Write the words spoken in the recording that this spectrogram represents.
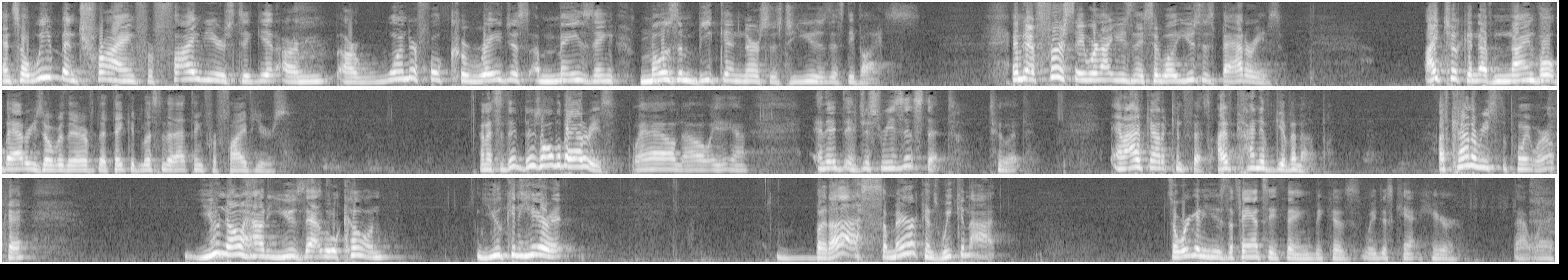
And so we've been trying for five years to get our, our wonderful, courageous, amazing Mozambican nurses to use this device. And at first they were not using, they said, well, it uses batteries. I took enough 9 volt batteries over there that they could listen to that thing for five years. And I said, there's all the batteries. Well, no, yeah. And they're, they're just resistant to it. And I've got to confess, I've kind of given up. I've kind of reached the point where, okay, you know how to use that little cone, you can hear it, but us, Americans, we cannot. So we're going to use the fancy thing because we just can't hear that way.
